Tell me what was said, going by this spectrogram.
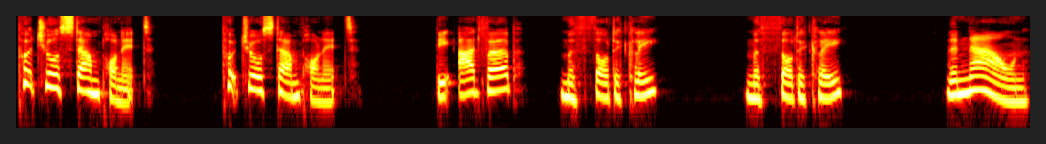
put your stamp on it, put your stamp on it. The adverb methodically, methodically. The noun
